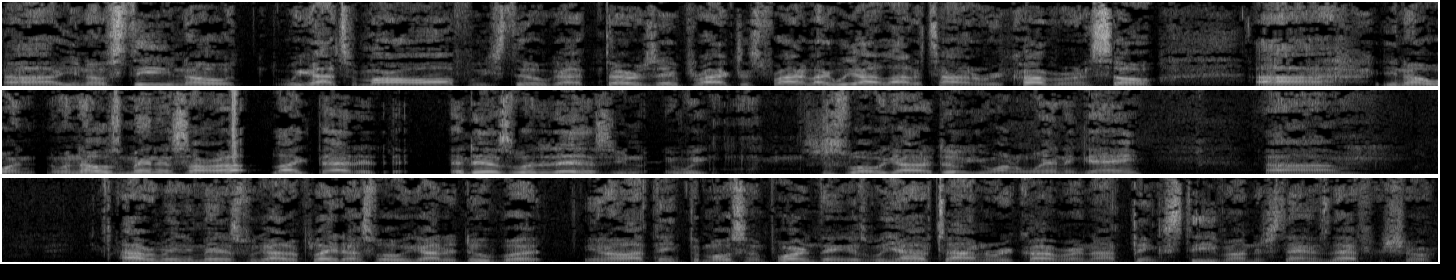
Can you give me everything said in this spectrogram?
uh, you know, Steve, you know, we got tomorrow off. We still got Thursday practice, Friday. Like, we got a lot of time to recover. And so, uh, you know, when, when those minutes are up like that, it, it is what it is. You, we, it's just what we got to do. You want to win the game. Um, however many minutes we got to play, that's what we got to do. But, you know, I think the most important thing is we have time to recover. And I think Steve understands that for sure.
